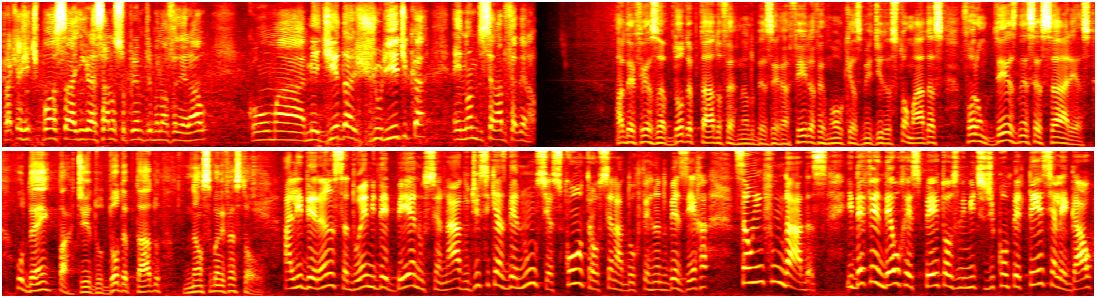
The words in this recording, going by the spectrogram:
para que a gente possa ingressar no Supremo Tribunal Federal com uma medida jurídica em nome do Senado Federal. A defesa do deputado Fernando Bezerra Filho afirmou que as medidas tomadas foram desnecessárias. O DEM, partido do deputado, não se manifestou. A liderança do MDB no Senado disse que as denúncias contra o senador Fernando Bezerra são infundadas e defendeu o respeito aos limites de competência legal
